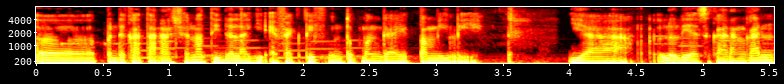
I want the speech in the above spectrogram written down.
eh, pendekatan rasional tidak lagi efektif untuk menggait pemilih ya lo lihat sekarang kan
